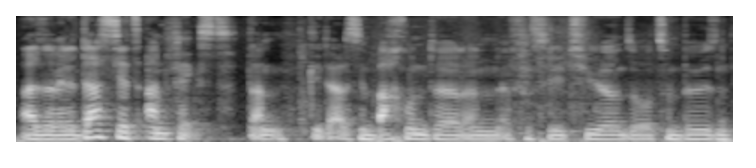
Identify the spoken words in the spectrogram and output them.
also wenn du das jetzt anfängst, dann geht alles den Bach runter, dann öffnest du die Tür und so zum Bösen.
